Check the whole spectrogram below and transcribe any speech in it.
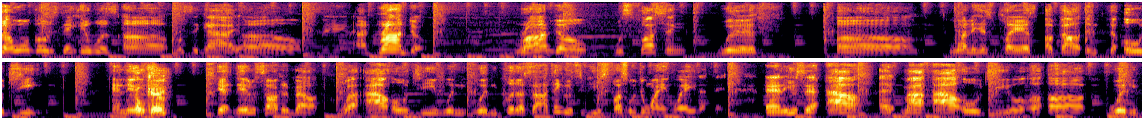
I won't go to state. It was uh, what's the guy? Oh man, I, Rondo. Rondo was fussing with uh, one of his players about the OG, and they okay. yeah, they was talking about well, our OG wouldn't wouldn't put us out. I think it was he was fussing with Dwyane Wade, I think, and he said our uh, my our OG uh, uh, wouldn't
